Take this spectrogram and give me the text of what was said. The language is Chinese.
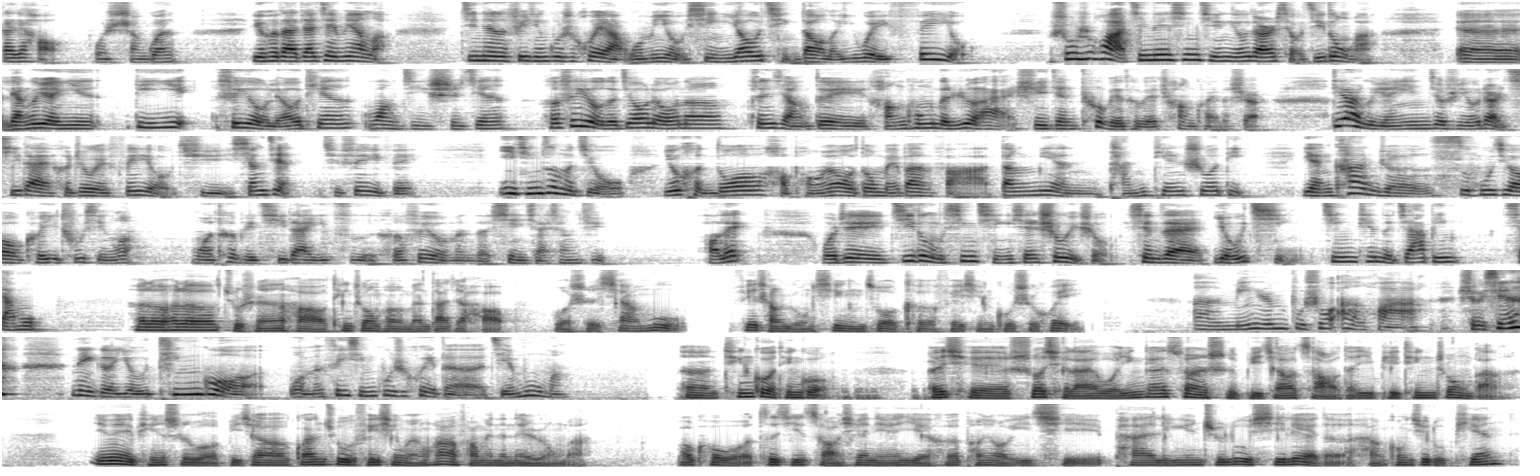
大家好，我是上官，又和大家见面了。今天的飞行故事会啊，我们有幸邀请到了一位飞友。说实话，今天心情有点小激动啊。呃，两个原因。第一，飞友聊天忘记时间，和飞友的交流呢，分享对航空的热爱是一件特别特别畅快的事儿。第二个原因就是有点期待和这位飞友去相见，去飞一飞。疫情这么久，有很多好朋友都没办法当面谈天说地。眼看着似乎就要可以出行了，我特别期待一次和飞友们的线下相聚。好嘞，我这激动的心情先收一收。现在有请今天的嘉宾夏木。Hello，Hello，主持人好，听众朋友们大家好，我是夏木，非常荣幸做客飞行故事会。嗯，明人不说暗话。首先，那个有听过我们飞行故事会的节目吗？嗯，听过听过。而且说起来，我应该算是比较早的一批听众吧，因为平时我比较关注飞行文化方面的内容嘛，包括我自己早些年也和朋友一起拍《凌云之路》系列的航空纪录片，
